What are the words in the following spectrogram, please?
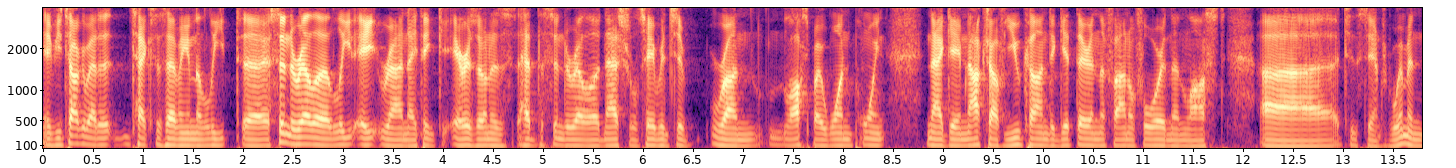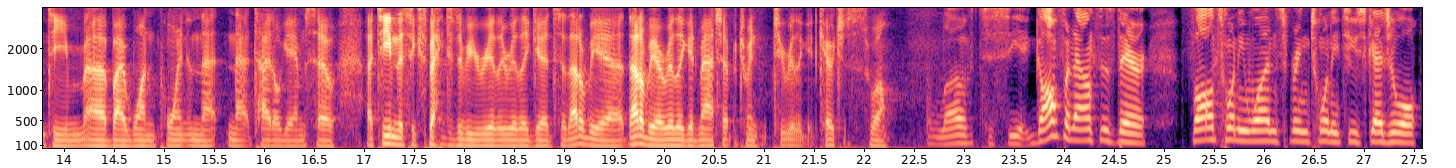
If you talk about it, Texas having an elite uh, Cinderella Elite Eight run, I think Arizona's had the Cinderella National Championship run, lost by one point in that game, knocked off UConn to get there in the Final Four, and then lost uh, to the Stanford women team uh, by one point in that in that title game. So a team that's expected to be really really good. So that'll be a that'll be a really good matchup between two really good coaches as well. Love to see it. Golf announces their fall 21, spring 22 schedule.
